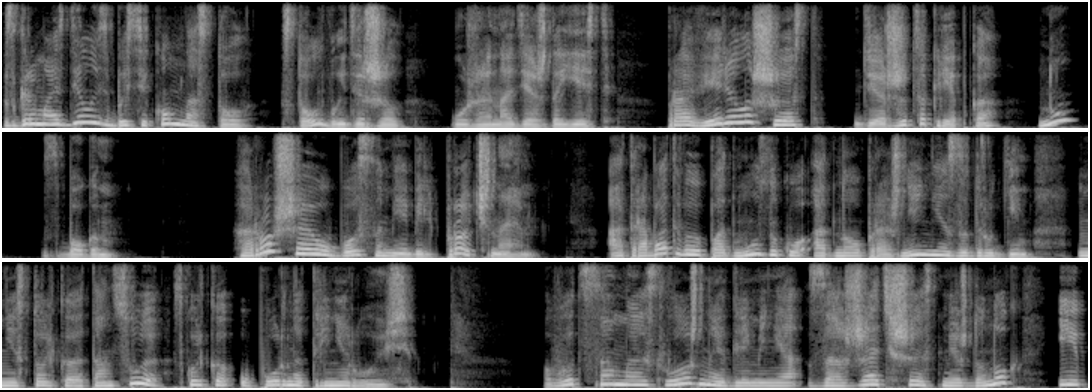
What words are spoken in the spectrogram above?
Взгромоздилась босиком на стол. Стол выдержал. Уже надежда есть. Проверила шест. Держится крепко. Ну, с богом. Хорошая у босса мебель, прочная. Отрабатываю под музыку одно упражнение за другим, не столько танцуя, сколько упорно тренируюсь. Вот самое сложное для меня – зажать шест между ног и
